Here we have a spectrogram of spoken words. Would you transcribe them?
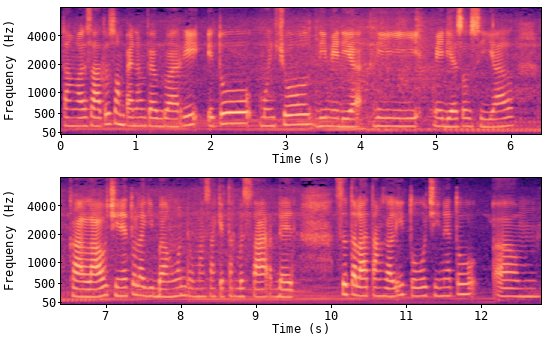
tanggal 1 sampai 6 Februari itu muncul di media di media sosial kalau Cina itu lagi bangun rumah sakit terbesar dan setelah tanggal itu Cina tuh um,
